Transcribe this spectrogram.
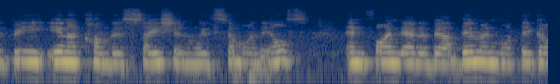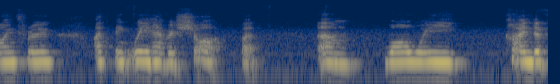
be in a conversation with someone else and find out about them and what they're going through, I think we have a shot. But um, while we kind of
